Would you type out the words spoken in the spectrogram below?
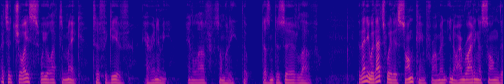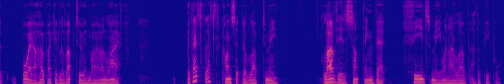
It's a choice we all have to make to forgive our enemy and love somebody that doesn't deserve love. But anyway, that's where this song came from. And, you know, I'm writing a song that, boy, I hope I could live up to in my own life. But that's, that's the concept of love to me. Love is something that feeds me when I love other people.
